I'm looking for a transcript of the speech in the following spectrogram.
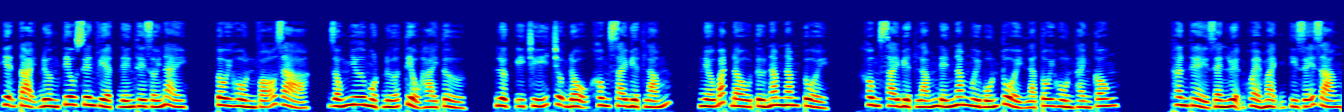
Hiện tại Đường Tiêu xuyên việt đến thế giới này, tôi hồn võ giả, giống như một đứa tiểu hài tử, lực ý chí trượng độ không sai biệt lắm, nếu bắt đầu từ 5 năm tuổi, không sai biệt lắm đến năm 14 tuổi là tôi hồn thành công. Thân thể rèn luyện khỏe mạnh thì dễ dàng,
